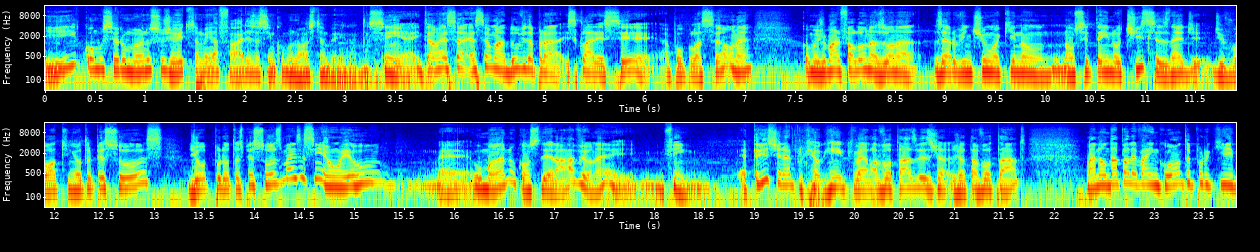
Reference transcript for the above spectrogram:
e como ser humano sujeito também a falhas, assim como nós também, né? Sim, é, então essa, essa é uma dúvida para esclarecer a população, né? Como o Gilmar falou, na zona 021 aqui não, não se tem notícias né, de, de voto em outras pessoas, de, por outras pessoas, mas assim, é um erro é, humano considerável, né? E, enfim, é triste, né? Porque alguém que vai lá votar, às vezes já está votado. Mas não dá para levar em conta porque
